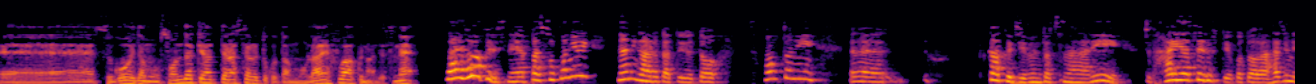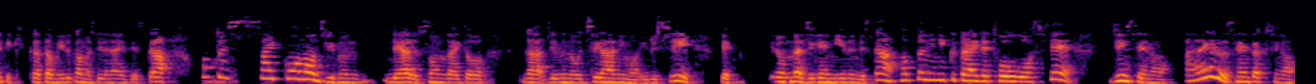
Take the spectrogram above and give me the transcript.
えー、すごい。でも、そんだけやってらっしゃるってことはもうライフワークなんですね。ライフワークですね。やっぱりそこに何があるかというと、本当に、えー深く自分とつながり、ちょっと higher self ということは初めて聞く方もいるかもしれないですが、本当に最高の自分である存在と、が自分の内側にもいるし、で、いろんな次元にいるんですが、本当に肉体で統合して、人生のあらゆる選択肢の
